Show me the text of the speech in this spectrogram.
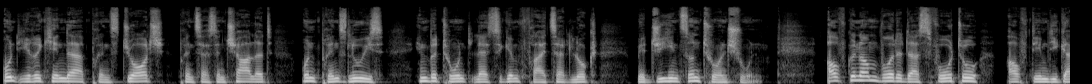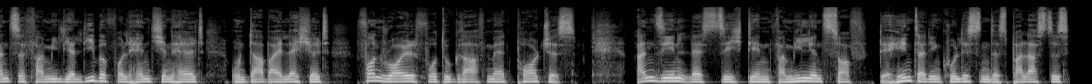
und ihre Kinder Prinz George, Prinzessin Charlotte und Prinz Louis in betont lässigem Freizeitlook mit Jeans und Turnschuhen. Aufgenommen wurde das Foto, auf dem die ganze Familie liebevoll Händchen hält und dabei lächelt, von Royal-Fotograf Matt Porches. Ansehen lässt sich den Familienzoff, der hinter den Kulissen des Palastes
